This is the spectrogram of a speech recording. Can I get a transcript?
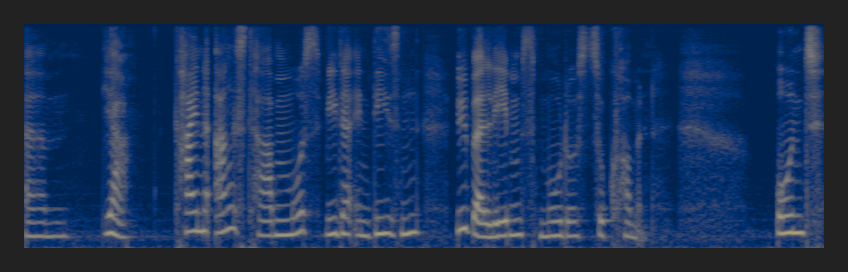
ähm, ja keine Angst haben muss, wieder in diesen Überlebensmodus zu kommen. Und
